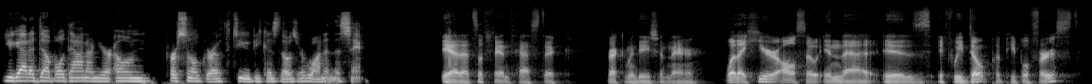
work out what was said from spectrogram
You got to double down on your own personal growth too, because those are one and the same. Yeah, that's a fantastic recommendation there. What I hear also in that is if we don't put people first,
